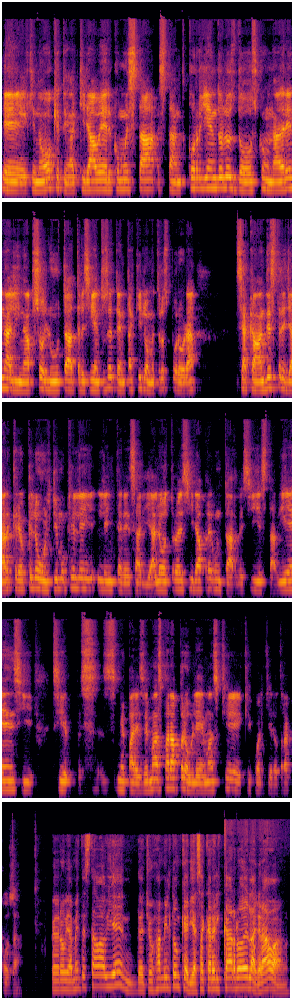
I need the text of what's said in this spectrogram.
que, que no, que tenga que ir a ver cómo está, están corriendo los dos con una adrenalina absoluta a 370 kilómetros por hora, se acaban de estrellar, creo que lo último que le, le interesaría al otro es ir a preguntarle si está bien, si, si pues, es- me parece más para problemas que, que cualquier otra cosa. Pero obviamente estaba bien. De hecho, Hamilton quería sacar el carro de la grava.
